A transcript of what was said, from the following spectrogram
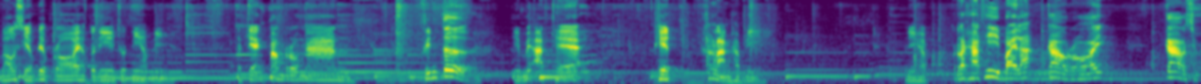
เบ้าเสียบเรียบร้อยครับตัวนี้ชุดนี้ครับนี่ตะแกรงปั๊มโรงงานฟิลเตอร์นี่ไม่อัดแท้เพจข้างหลังครับนี่นี่ครับ ราคาที่ใบละ 999บ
